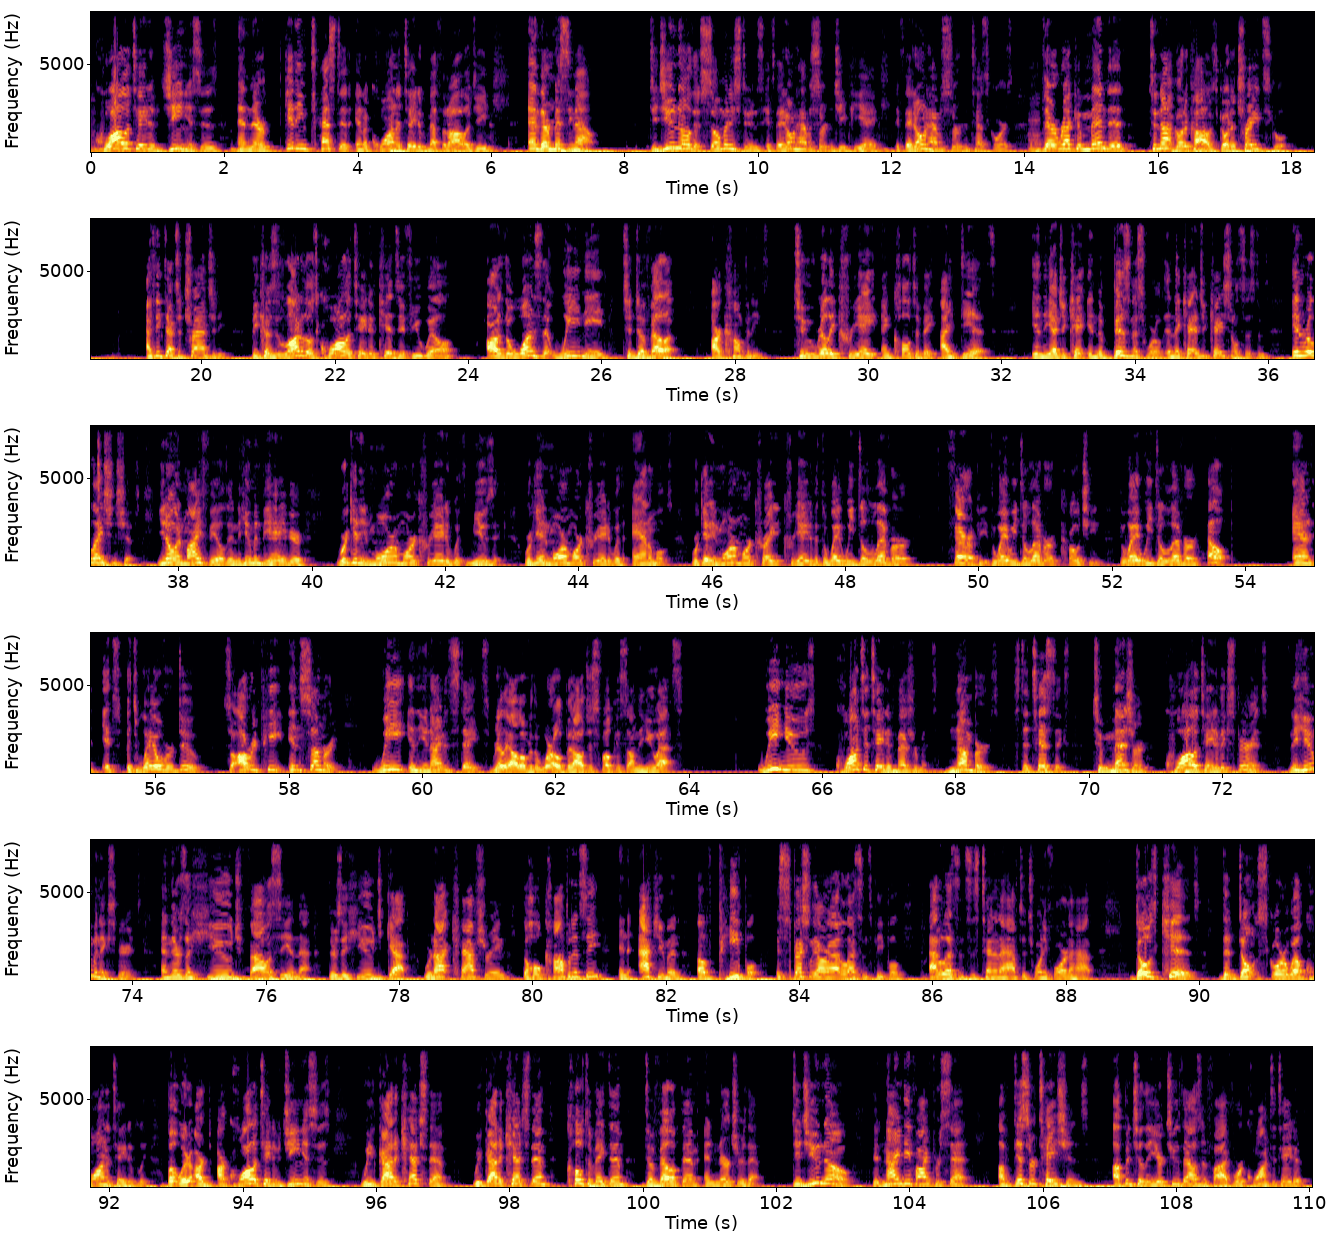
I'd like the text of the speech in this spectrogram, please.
Qualitative geniuses, and they're getting tested in a quantitative methodology, and they're missing out. Did you know that so many students, if they don't have a certain GPA, if they don't have a certain test scores, they're recommended to not go to college, go to trade school. I think that's a tragedy because a lot of those qualitative kids, if you will, are the ones that we need to develop our companies, to really create and cultivate ideas in the educate in the business world, in the educational systems, in relationships. You know, in my field, in human behavior, we're getting more and more creative with music. We're getting more and more creative with animals. We're getting more and more cre- creative at the way we deliver therapy, the way we deliver coaching, the way we deliver help. And it's it's way overdue. So I'll repeat in summary, we in the United States, really all over the world, but I'll just focus on the US. We use quantitative measurements, numbers, statistics to measure qualitative experience, the human experience. And there's a huge fallacy in that. There's a huge gap. We're not capturing the whole competency and acumen of people, especially our adolescents, people. Adolescence is 10 and a half to 24 and a half. Those kids that don't score well quantitatively, but we're our, our qualitative geniuses, we've got to catch them. We've got to catch them, cultivate them, develop them, and nurture them. Did you know that 95% of dissertations up until the year 2005 were quantitative?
